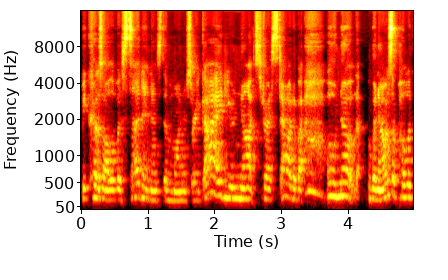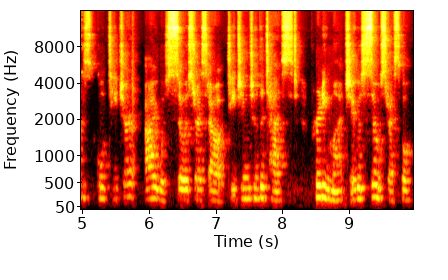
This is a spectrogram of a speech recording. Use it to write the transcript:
because all of a sudden, as the Montessori guide, you're not stressed out about, oh no, when I was a public school teacher, I was so stressed out teaching to the test pretty much. It was so stressful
